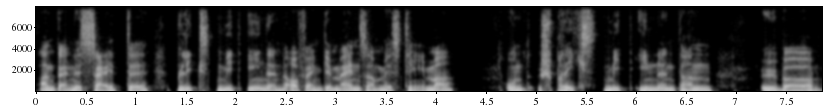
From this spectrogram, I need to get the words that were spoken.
an deine Seite, blickst mit ihnen auf ein gemeinsames Thema und sprichst mit ihnen dann über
